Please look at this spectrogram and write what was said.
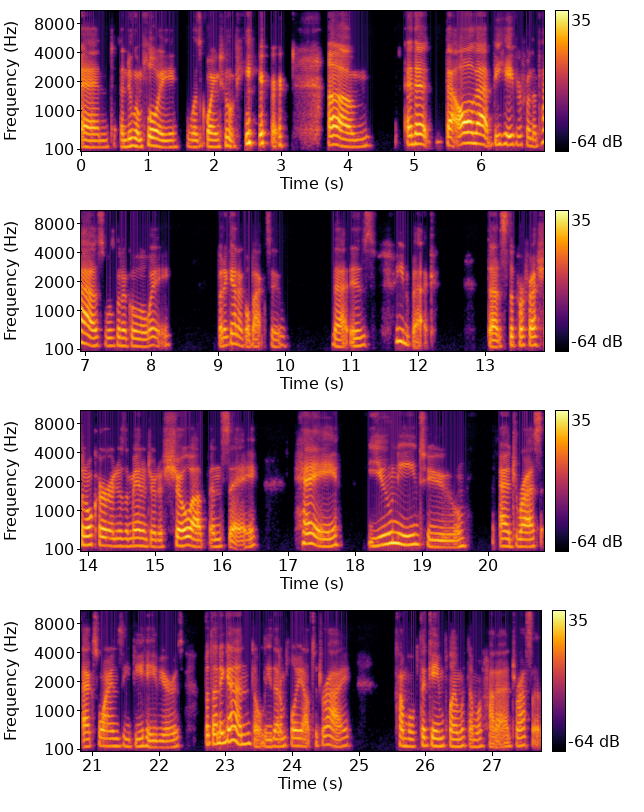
and a new employee was going to appear. um, and that, that all that behavior from the past was going to go away. But again, I go back to that is feedback. That's the professional courage as a manager to show up and say, hey, you need to address X, Y, and Z behaviors. But then again, don't leave that employee out to dry. Come up with a game plan with them on how to address it.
